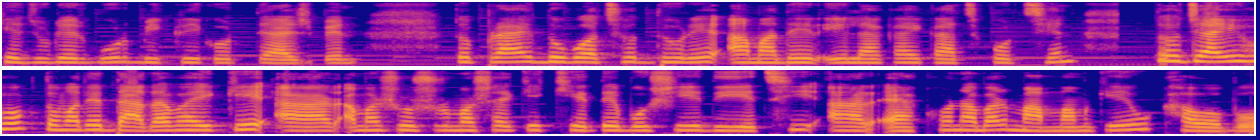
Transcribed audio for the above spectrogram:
খেজুরের গুড় বিক্রি করতে আসবেন। তো প্রায় দু বছর ধরে আমাদের এলাকায় কাজ করছেন। তো যাই হোক, তোমাদের দাদাভাইকে আর আমার শ্বশুরমশাইকে খেতে বসিয়ে দিয়েছি আর এখন আবার মাম্মামকেও খাওয়াবো।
